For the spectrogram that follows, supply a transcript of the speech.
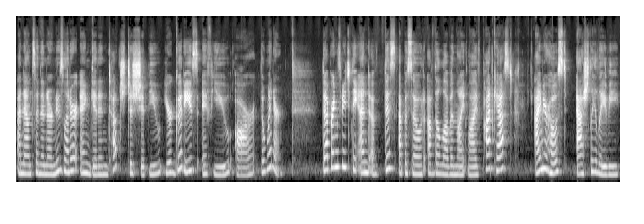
announce it in our newsletter, and get in touch to ship you your goodies if you are the winner. That brings me to the end of this episode of the Love and Light Live podcast. I'm your host, Ashley Leavy,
